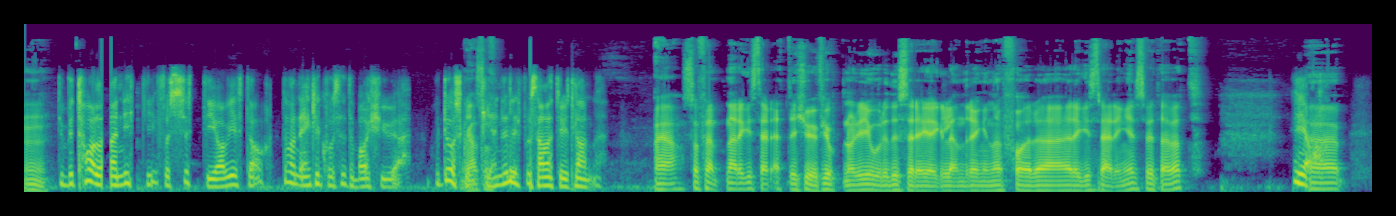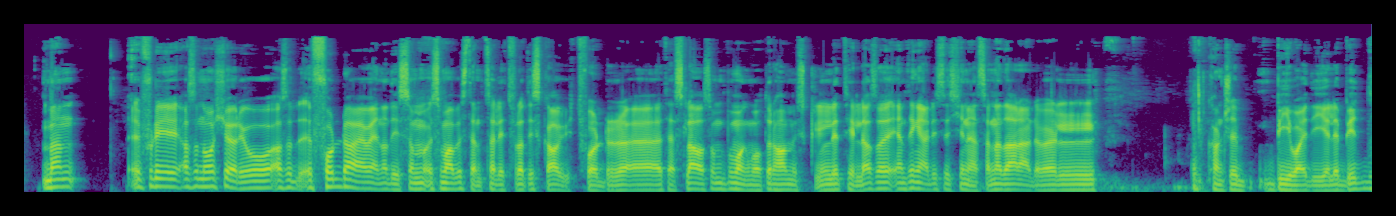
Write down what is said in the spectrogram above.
Mm. Du betaler 90 for 70 avgifter. Da har den egentlig kostet det bare 20. Og da skal du tjene litt på å til utlandet. Ja, Så Fremten er registrert etter 2014, når de gjorde disse regelendringene for uh, registreringer, så vidt jeg vet. Ja. Uh, men eh, fordi, altså nå kjører jo, altså Ford er jo en av de som, som, har bestemt seg litt for at de skal utfordre Tesla, og som på mange måter har musklene litt til det. Altså, en ting er disse kineserne, der er det vel kanskje BYD eller BYD,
